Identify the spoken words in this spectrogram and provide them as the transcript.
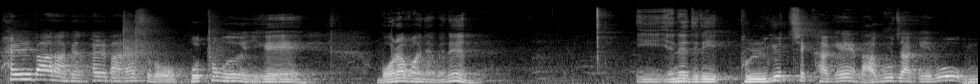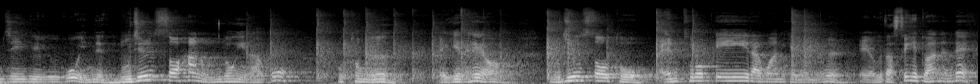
활발하면 활발할수록 보통은 이게 뭐라고 하냐면은 이 얘네들이 불규칙하게 마구자기로 움직이고 있는 무질서한 운동이라고 보통은 얘기를 해요. 무질서도, 엔트로피라고 하는 개념을 여기다 쓰기도 하는데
